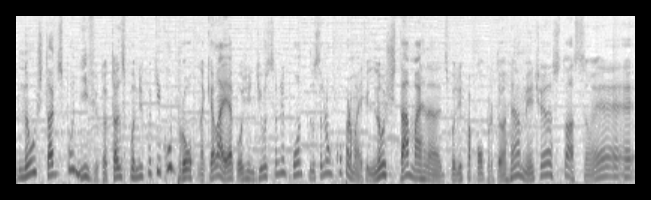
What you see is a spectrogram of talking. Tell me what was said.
não está disponível. Só está disponível para quem comprou naquela época. Hoje em dia você não encontra, você não compra mais. Ele não está mais na, disponível para compra. Então realmente a situação é, é,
